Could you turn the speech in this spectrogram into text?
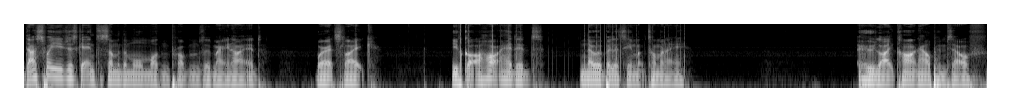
that's where you just get into some of the more modern problems with Man United, where it's like you've got a hot-headed, no ability McTominay who like can't help himself.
